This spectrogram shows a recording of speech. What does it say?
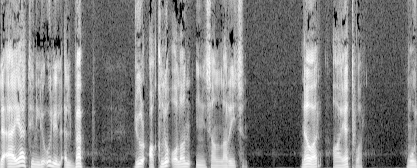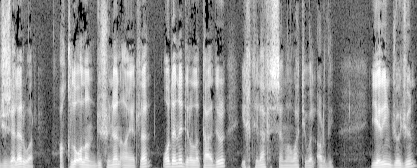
le ayatin li ulil elbab diyor aklı olan insanları için. Ne var? Ayet var. Mucizeler var. Aklı olan, düşünen ayetler. O da nedir Allah Teala diyor? İhtilaf-ı semavati vel ardi. Yerin göcün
